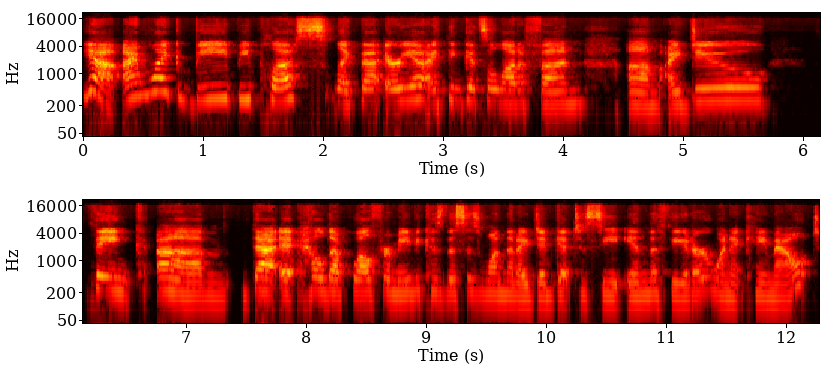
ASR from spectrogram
Yeah, I'm like B, B plus, like that area. I think it's a lot of fun. Um, I do think um, that it held up well for me because this is one that I did get to see in the theater when it came out.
